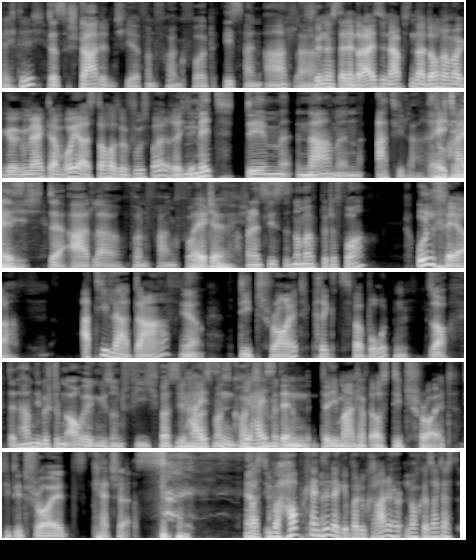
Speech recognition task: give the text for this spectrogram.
Richtig? Das Stadiontier von Frankfurt ist ein Adler. Schön, dass deine drei Synapsen dann doch nochmal gemerkt haben, oh ja, ist doch aus dem Fußball, richtig? Mit dem Namen Attila. So Richtig. heißt der Adler von Frankfurt. Richtig. Und jetzt liest du es nochmal bitte vor. Unfair. Attila darf, Ja. Detroit kriegt's verboten. So, dann haben die bestimmt auch irgendwie so ein Viech, was sie heißt, denn, wie Maskottchen heißt denn die Mannschaft aus Detroit? Die Detroit Catchers. Was überhaupt keinen Sinn ergibt, weil du gerade noch gesagt hast,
